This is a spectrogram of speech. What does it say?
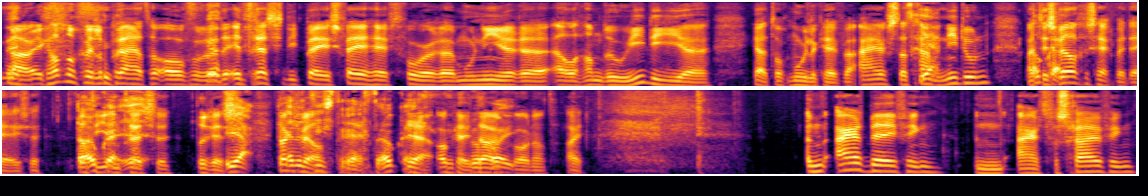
Nou, ik had nog willen praten over de interesse die PSV heeft voor uh, Mounir El Hamdoui. Die uh, ja, toch moeilijk heeft bij Ajax. Dat gaan ja. we niet doen. Maar okay. het is wel gezegd bij deze. Dat okay. die interesse er is. Ja, Dank en het is terecht. Oké, okay. ja, oké, duidelijk Ronald. Hoi. Een aardbeving, een aardverschuiving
